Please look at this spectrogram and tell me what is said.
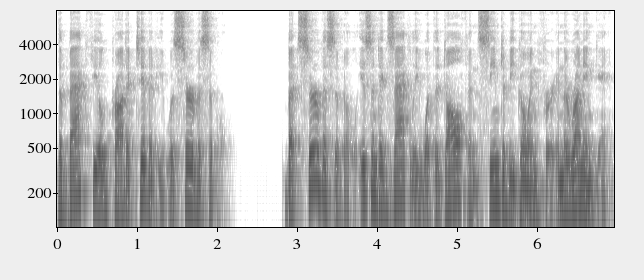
the backfield productivity was serviceable. But serviceable isn't exactly what the Dolphins seem to be going for in the running game.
